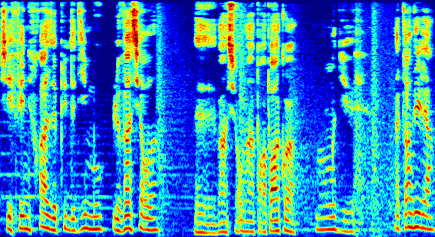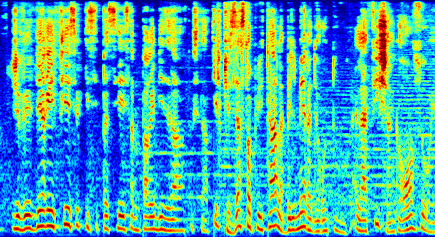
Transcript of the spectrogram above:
j'ai fait une phrase de plus de 10 mots. Le 20 sur 20. Euh, 20 sur 20 par rapport à quoi? Mon dieu. Attendez là, je vais vérifier ce qui s'est passé, ça me paraît bizarre tout ça. Quelques instants plus tard, la belle-mère est de retour. Elle affiche un grand sourire.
